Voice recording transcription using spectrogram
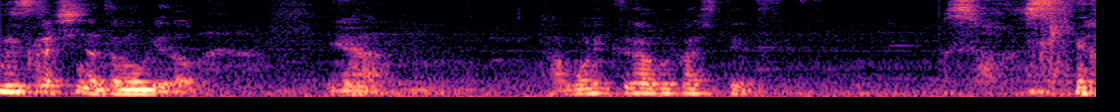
ょっと難しいなと思うけど。いや、タモリクラブ化してんですよそうですね。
